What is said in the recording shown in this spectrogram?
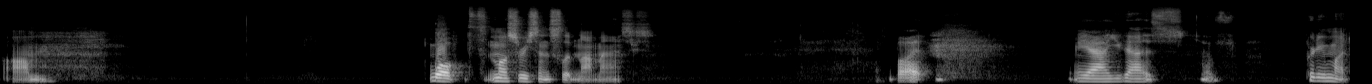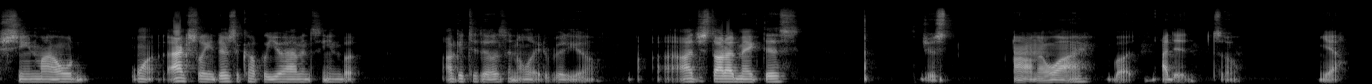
Um. Well, most recent Slipknot masks. But yeah, you guys have pretty much seen my old one. Actually, there's a couple you haven't seen, but I'll get to those in a later video. I just thought I'd make this. Just I don't know why, but I did. So, yeah.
